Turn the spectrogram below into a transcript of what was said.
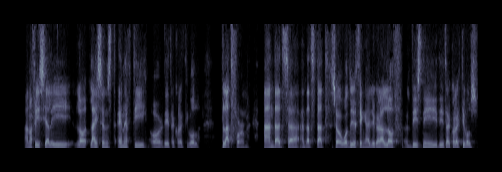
an officially lo- licensed NFT or data collectible platform. And that's uh, and that's that. So, what do you think? Are you gonna love Disney data collectibles?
